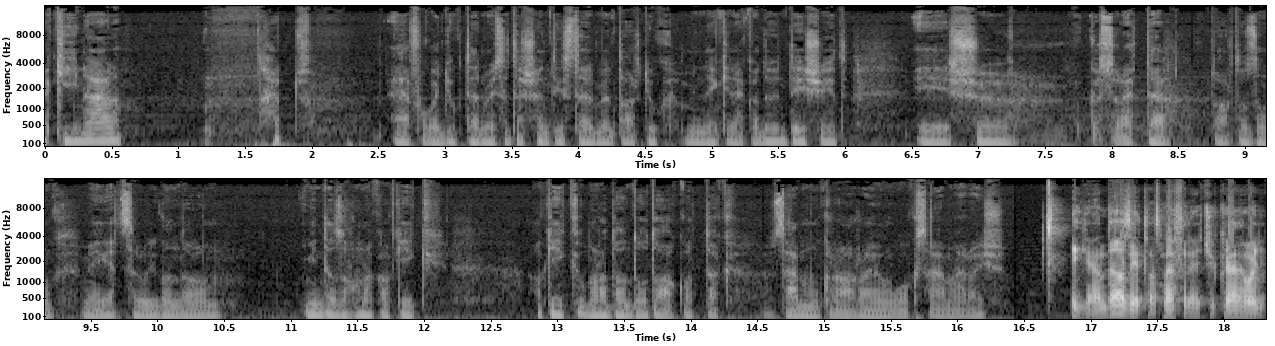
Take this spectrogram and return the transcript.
kínál. Hát elfogadjuk természetesen, tiszteletben tartjuk mindenkinek a döntését, és köszönettel tartozunk még egyszer úgy gondolom mindazoknak, akik akik maradandót alkottak számunkra, a rajongók számára is. Igen, de azért azt ne felejtsük el, hogy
